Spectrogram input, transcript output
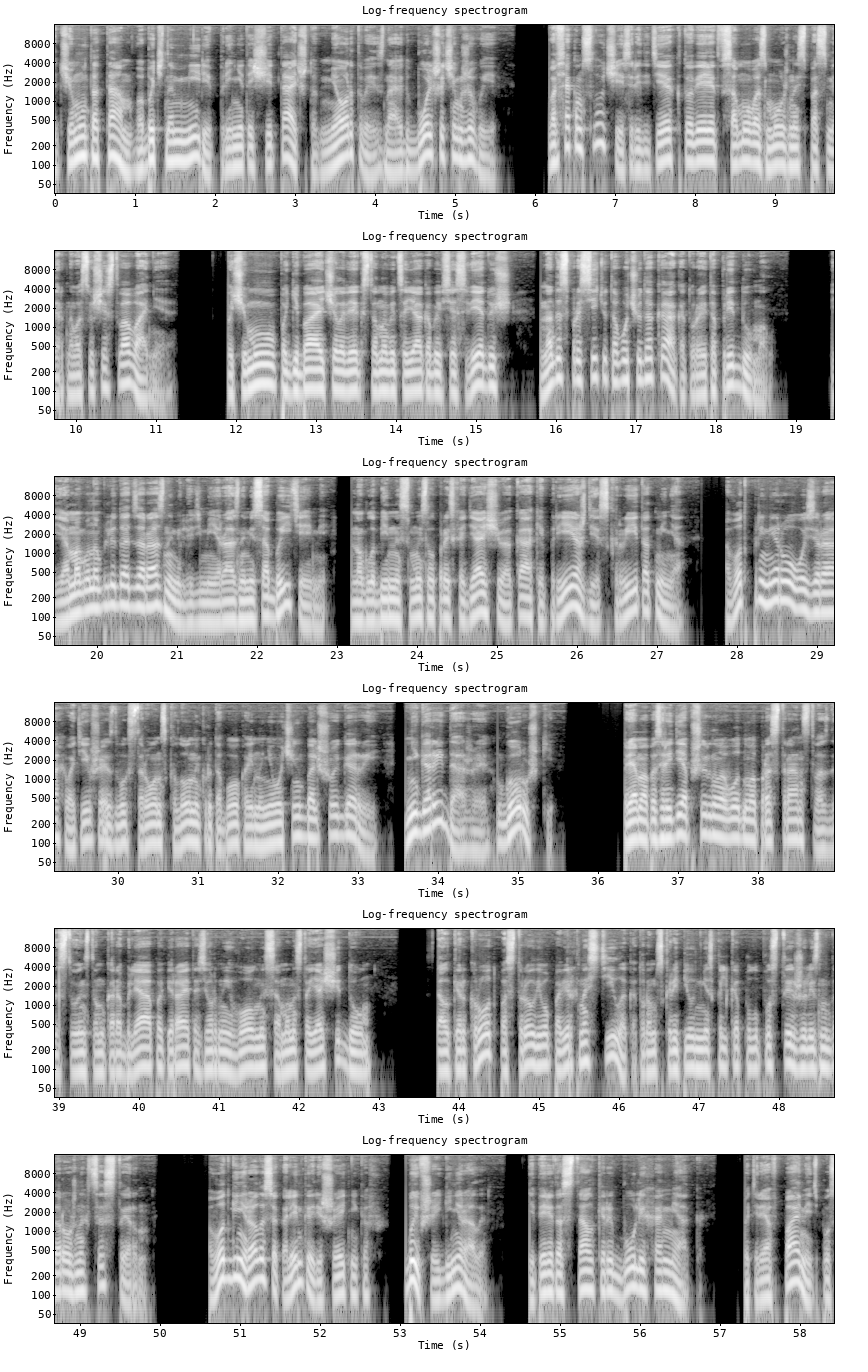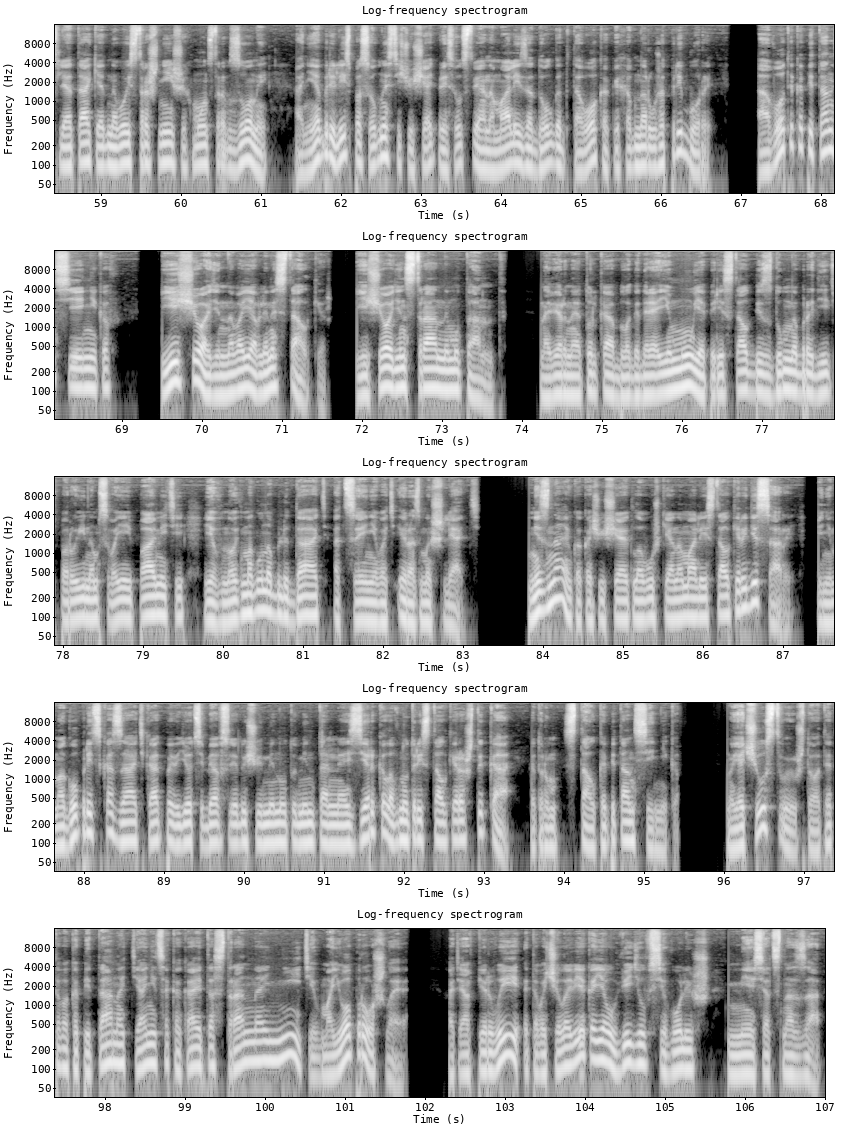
Почему-то там, в обычном мире, принято считать, что мертвые знают больше, чем живые. Во всяком случае, среди тех, кто верит в саму возможность посмертного существования. Почему, погибая человек, становится якобы всесведущ, надо спросить у того чудака, который это придумал. Я могу наблюдать за разными людьми и разными событиями, но глубинный смысл происходящего, как и прежде, скрыт от меня. Вот, к примеру, озеро, охватившее с двух сторон склоны крутобокой, но не очень большой горы. Не горы даже, горушки. Прямо посреди обширного водного пространства с достоинством корабля попирает озерные волны самый настоящий дом. Сталкер Крот построил его поверх настила, которым скрепил несколько полупустых железнодорожных цистерн. Вот генералы Соколенко и Решетников, бывшие генералы. Теперь это сталкеры Були Хомяк. Потеряв память после атаки одного из страшнейших монстров зоны, они обрели способность ощущать присутствие аномалий задолго до того, как их обнаружат приборы. А вот и капитан Сенников. Еще один новоявленный сталкер. Еще один странный мутант. Наверное, только благодаря ему я перестал бездумно бродить по руинам своей памяти и вновь могу наблюдать, оценивать и размышлять. Не знаю, как ощущают ловушки аномалии сталкеры-десары, и не могу предсказать, как поведет себя в следующую минуту ментальное зеркало внутри сталкера-штыка, которым стал капитан Сенников. Но я чувствую, что от этого капитана тянется какая-то странная нить в мое прошлое, хотя впервые этого человека я увидел всего лишь месяц назад.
